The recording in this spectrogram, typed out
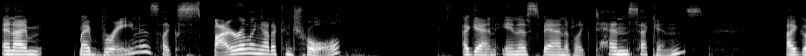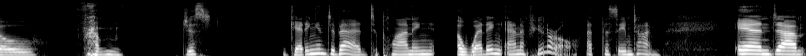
And I'm my brain is like spiraling out of control. Again, in a span of like 10 seconds, I go from just getting into bed to planning a wedding and a funeral at the same time. And um,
